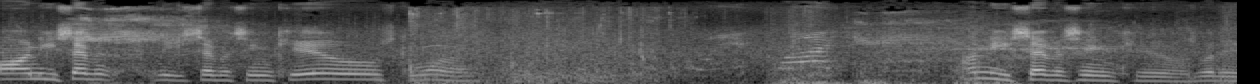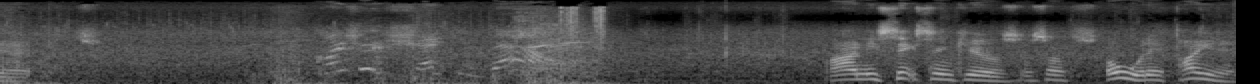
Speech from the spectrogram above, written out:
on, these seven, these 17 kills. Come on. I need 17 kills. What is it? I need 16 kills. Oh, they're fighting.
